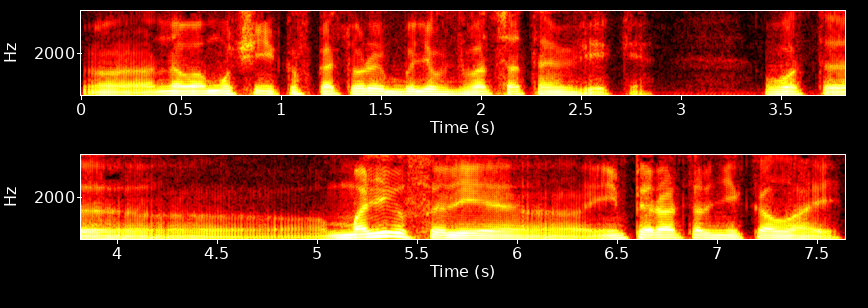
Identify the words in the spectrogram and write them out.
новомучеников, которые были в 20 веке. Вот, молился ли император Николай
